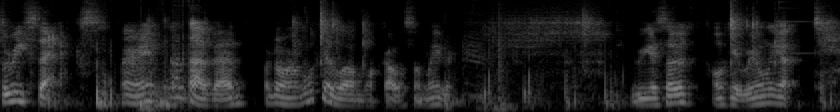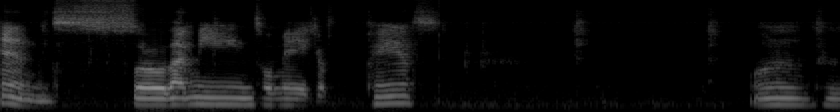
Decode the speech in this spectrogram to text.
Three stacks. Alright, not that bad. But don't worry, we'll get a lot more cobblestone later. We get seven? Okay, we only got ten. So that means we'll make a pants. One, two.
